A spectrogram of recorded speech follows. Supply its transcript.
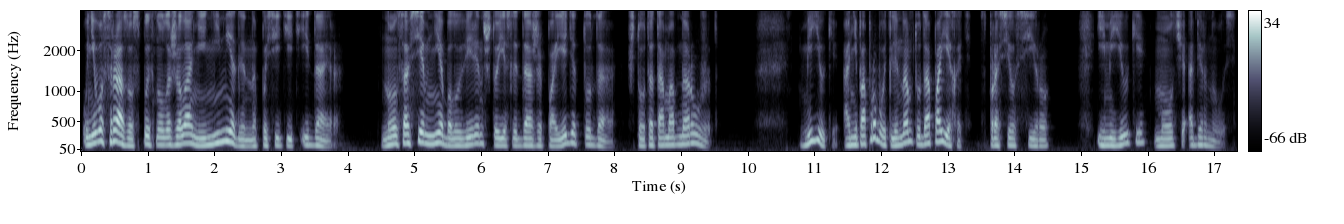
У него сразу вспыхнуло желание немедленно посетить Идайра. Но он совсем не был уверен, что если даже поедет туда, что-то там обнаружит. «Миюки, а не попробовать ли нам туда поехать?» — спросил Сиро. И Миюки молча обернулась.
